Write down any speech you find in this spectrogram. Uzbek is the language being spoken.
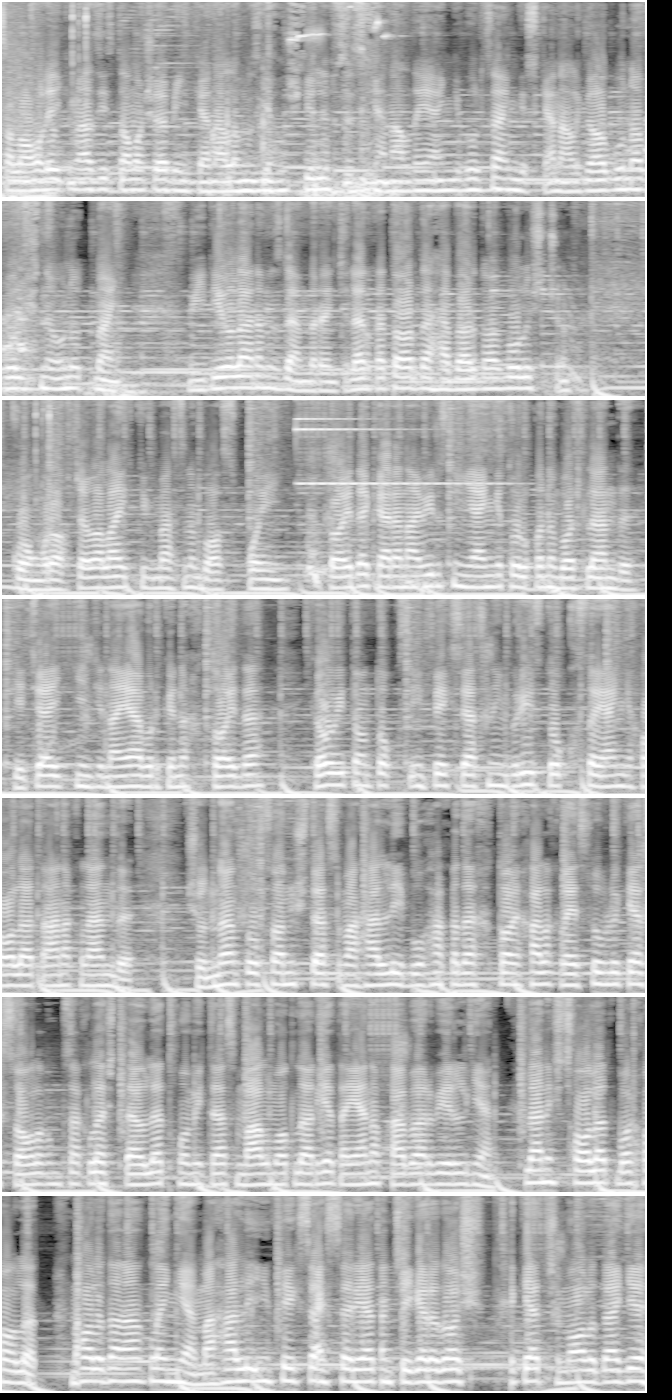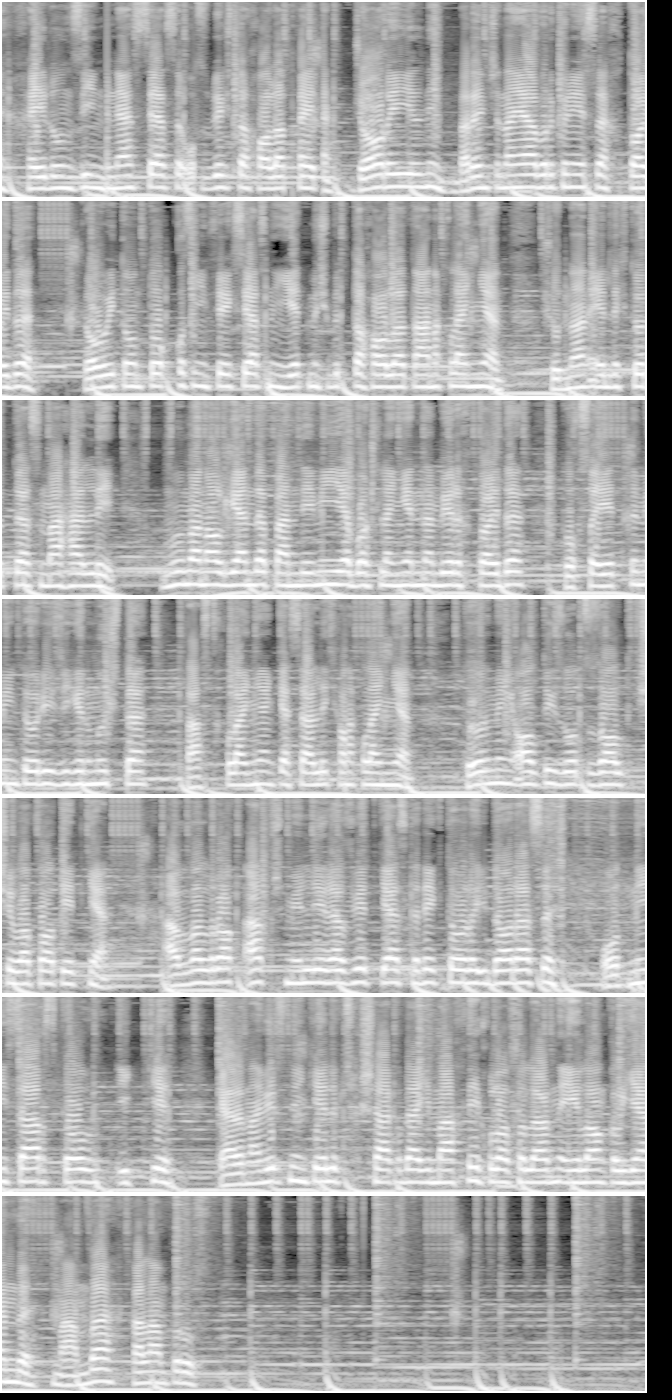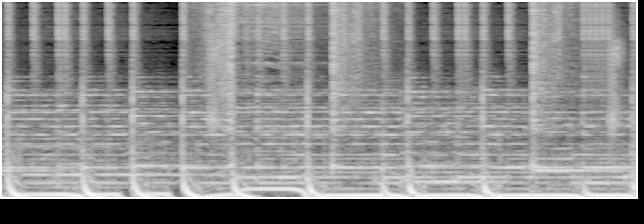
assalomu alaykum aziz tomoshabin. Kanalimizga xush kelibsiz. Kanalda yangi bo'lsangiz kanalga obuna bo'lishni unutmang. Videolarimizdan birinchilar qatorida xabardor bo'lish uchun qo'ng'iroqcha va like tugmasini bosib qo'ying. Xitoyda koronavirusning yangi to'lqini boshlandi. Kecha 2 noyabr kuni xitoyda covid-19 infeksiyasining 109 ta yangi holati aniqlandi. Shundan 93 tasi mahalliy bu haqida xitoy xalq respublikasi sog'liqni saqlash davlat qo'mitasi ma'lumotlariga tayanib xabar berilgan. Tiklanish holat bor holat aholidan aniqlangan mahalliy infeksiya aksariyatan chegaradosh mamlakat shimolidagi Heylunzin nasiyasi 35 ta holat qayd. Joriy yilning 1 noyabr kuni esa Xitoyda COVID-19 infeksiyasining 71 ta holati aniqlangan. Shundan 54 tasi mahalliy. Umuman olganda pandemiya boshlangandan beri Xitoyda 97423 ta tasdiqlangan kasallik aniqlangan. 4636 kishi vafot etgan. Avvalroq AQSh Milliy razvedkasi direktori idorasi odniy SARS-CoV-2 koronavirusning kelib chiqishi haqidagi maxfiy xulosalarni e'lon qilgandi. Manba: Qalamprus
